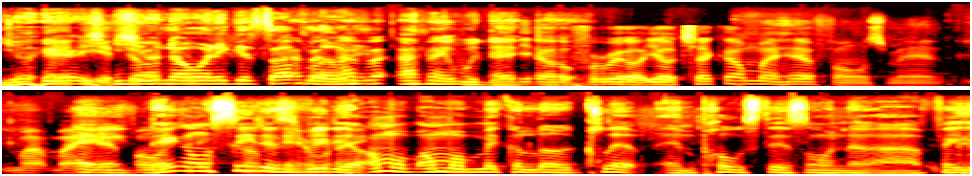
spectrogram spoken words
You'll hear. Hey, You'll know when it gets I, I, uploaded. I think we Hey, did. yo, for real, yo, check out my headphones, man. My, my Hey, headphones. they gonna see this video. right. I'm gonna I'm gonna make a little clip and post this on the uh, Facebook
